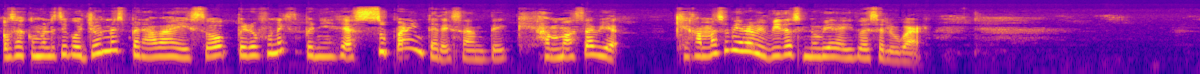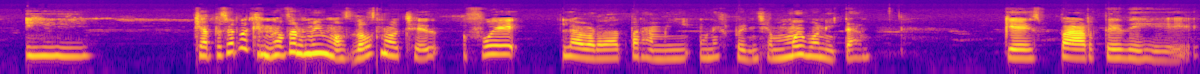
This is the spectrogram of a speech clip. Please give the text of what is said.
o sea, como les digo, yo no esperaba eso, pero fue una experiencia súper interesante que jamás había, que jamás hubiera vivido si no hubiera ido a ese lugar. Y que a pesar de que no dormimos dos noches, fue la verdad para mí una experiencia muy bonita, que es parte de,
